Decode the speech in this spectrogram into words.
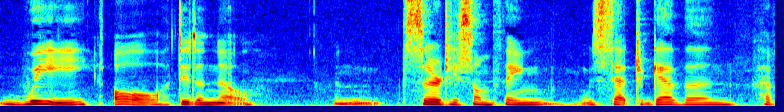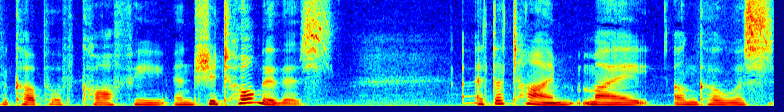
we all didn't know. And 30 something, we sat together and have a cup of coffee, and she told me this. At that time, my uncle was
